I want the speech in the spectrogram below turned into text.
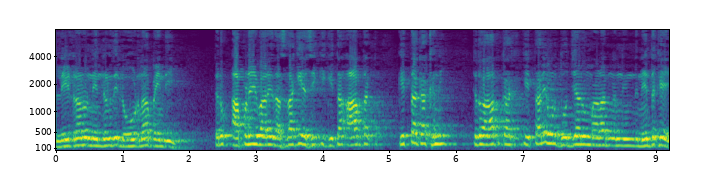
ਲੀਡਰਾਂ ਨੂੰ ਨਿੰਦਣ ਦੀ ਲੋੜ ਨਾ ਪੈਂਦੀ। ਤੈਨੂੰ ਆਪਣੇ ਬਾਰੇ ਦੱਸਦਾ ਕਿ ਅਸੀਂ ਕੀ ਕੀਤਾ, ਆਪ ਤੱਕ ਕੀਤਾ ਕੱਖ ਨਹੀਂ। ਜਦੋਂ ਆਪ ਕੱਖ ਕੀਤਾ ਨਹੀਂ, ਹੁਣ ਦੂਜਿਆਂ ਨੂੰ ਮਾੜਾ ਨਿੰਦ ਕੇ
